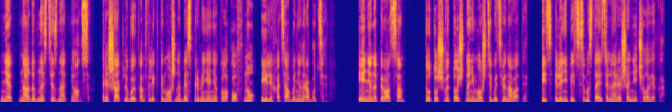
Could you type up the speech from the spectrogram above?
нет надобности знать нюансы. Решать любые конфликты можно без применения кулаков, ну или хотя бы не на работе. И не напиваться. Тут уж вы точно не можете быть виноваты. Пить или не пить – самостоятельное решение человека.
